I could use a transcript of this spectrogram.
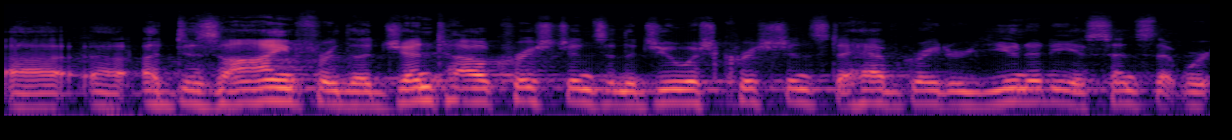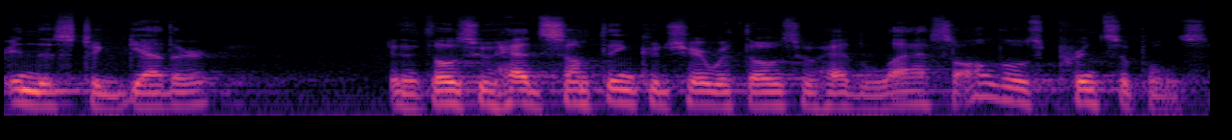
uh, uh, a design for the Gentile Christians and the Jewish Christians to have greater unity, a sense that we're in this together, and that those who had something could share with those who had less, all those principles.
